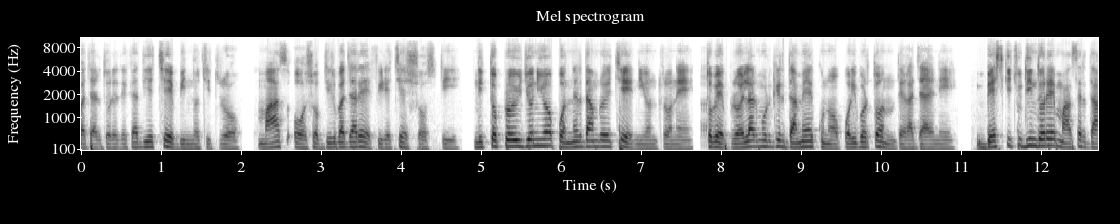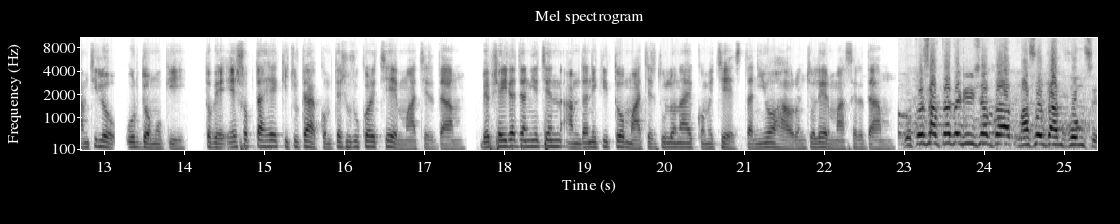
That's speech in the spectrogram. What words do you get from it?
বাজার দরে দেখা দিয়েছে ভিন্ন চিত্র মাছ ও সবজির বাজারে ফিরেছে স্বস্তি। নিত্য প্রয়োজনীয় পণ্যের দাম রয়েছে নিয়ন্ত্রণে তবে ব্রয়লার মুরগির দামে কোনো পরিবর্তন দেখা যায়নি। বেশ কিছুদিন ধরে মাছের দাম ছিল ঊর্ধ্বমুখী। তবে এ সপ্তাহে কিছুটা কমতে শুরু করেছে মাছের দাম। ব্যবসায়ীরা জানিয়েছেন, আমদানিকৃত মাছের তুলনায় কমেছে স্থানীয় হাওর অঞ্চলের মাছের দাম। গত সপ্তাহ থেকে এই সপ্তাহ মাছের দাম কমছে।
